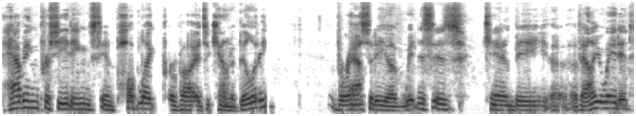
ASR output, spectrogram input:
Having proceedings in public provides accountability. Veracity of witnesses can be uh, evaluated.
